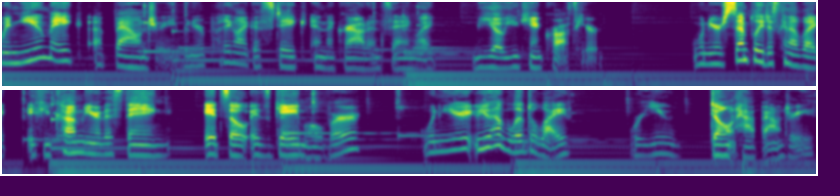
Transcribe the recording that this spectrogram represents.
When you make a boundary, when you're putting like a stake in the ground and saying, like, yo, you can't cross here, when you're simply just kind of like, if you come near this thing, it's so it's game over. When you you have lived a life where you don't have boundaries,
